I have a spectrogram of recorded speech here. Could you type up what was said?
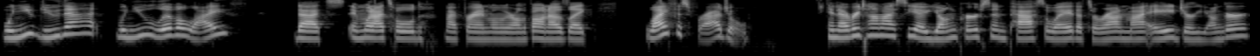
when you do that, when you live a life that's and what I told my friend when we were on the phone, I was like, life is fragile. And every time I see a young person pass away that's around my age or younger,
